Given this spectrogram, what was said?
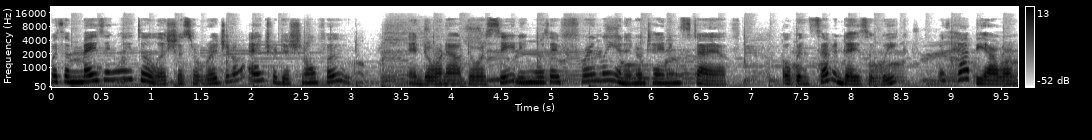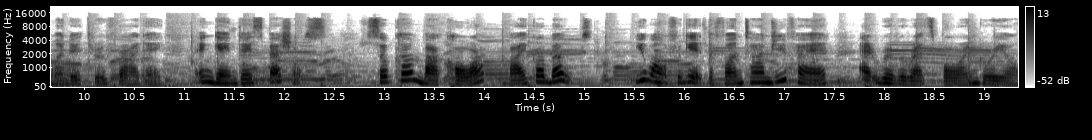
with amazingly delicious original and traditional food. Indoor and outdoor seating with a friendly and entertaining staff. Open seven days a week with happy hour Monday through Friday and game day specials. So come by car, bike, or boat. You won't forget the fun times you've had at River Rats Bar and Grill.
